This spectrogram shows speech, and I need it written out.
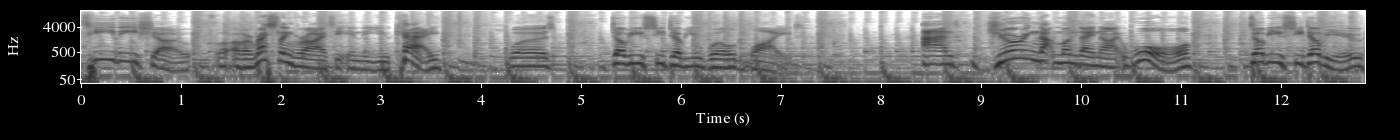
TV show of a wrestling variety in the UK was WCW Worldwide. And during that Monday Night War, WCW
